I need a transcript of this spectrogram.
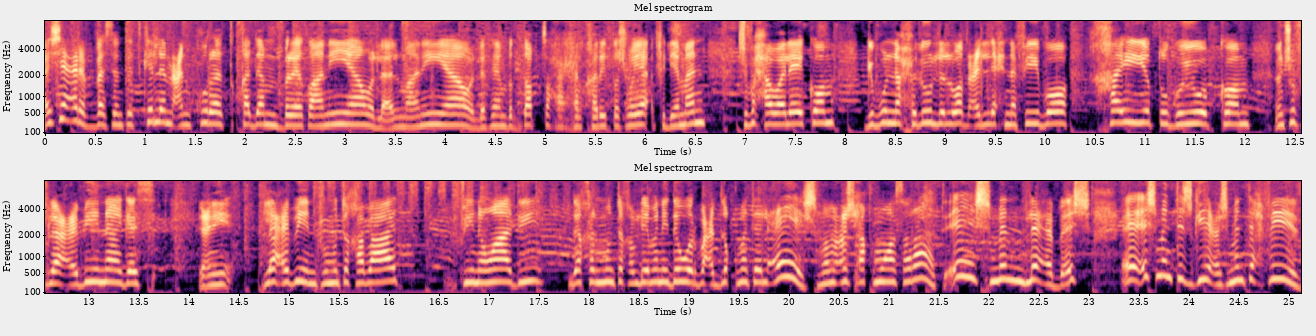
إيش يعرف بس أنت تتكلم عن كرة قدم بريطانية ولا ألمانية ولا فين بالضبط صحح الخريطة شوية في اليمن؟ شوفوا حواليكم جيبوا لنا حلول للوضع اللي إحنا فيه بو. خيطوا جيوبكم نشوف لاعبينا قس يعني لاعبين في منتخبات في نوادي داخل المنتخب اليمني يدور بعد لقمة العيش ما معوش حق مواصلات. إيش من لعب؟ إيش إيش من تشجيع؟ إيش من تحفيز؟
